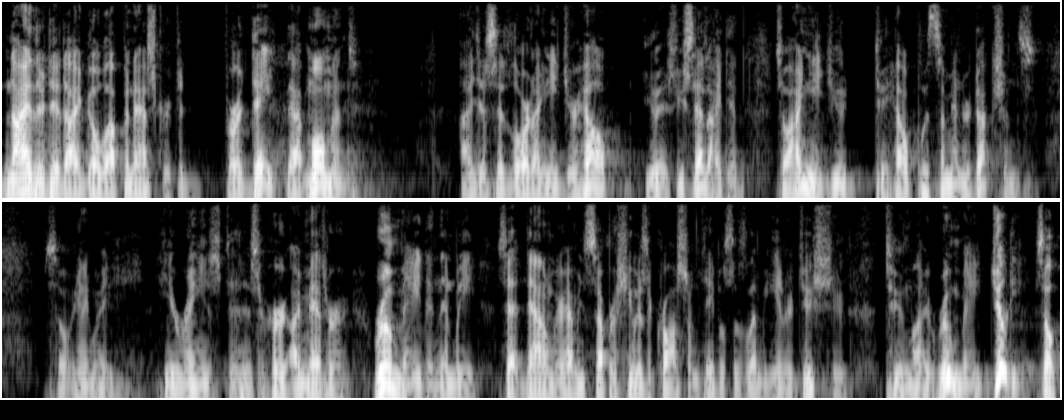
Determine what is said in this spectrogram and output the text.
Neither did I go up and ask her to, for a date that moment. I just said, Lord, I need your help. You, as you said, I did. So I need you to help with some introductions. So anyway, he arranged his her. I met her roommate, and then we sat down. We were having supper. She was across from the table. Says, "Let me introduce you to my roommate, Judy." So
